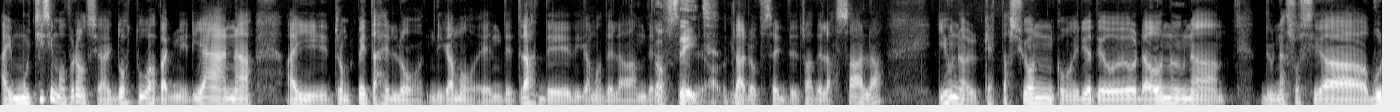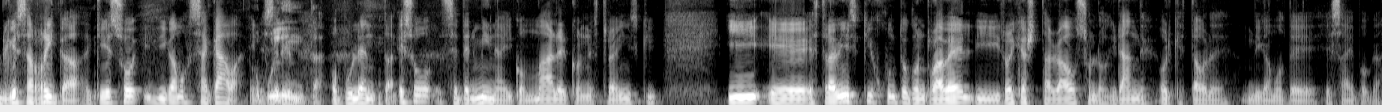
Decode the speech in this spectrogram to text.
hay muchísimos bronces, hay dos tubas wagnerianas, hay trompetas en los, digamos, en, detrás de, digamos, de la... De claro, offset detrás de la sala y es una orquestación, como diría Teodoro Adorno, de una, de una sociedad burguesa rica, que eso, digamos, se acaba. opulenta. opulenta. Eso se termina ahí con Mahler, con Stravinsky. Y eh, Stravinsky junto con Ravel y Richard Strauss son los grandes orquestadores, digamos, de esa época.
